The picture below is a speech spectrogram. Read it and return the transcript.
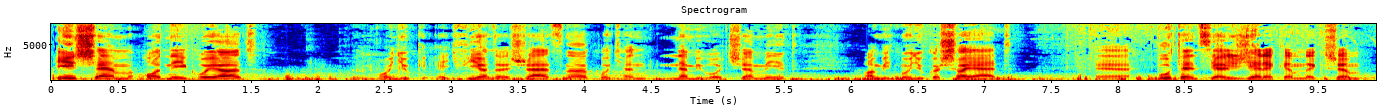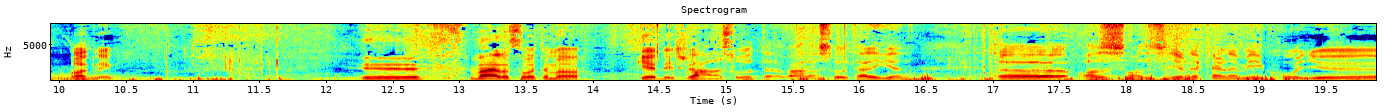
én sem adnék olyat, mondjuk egy fiatal srácnak, hogyha nem volt semmit, amit mondjuk a saját eh, potenciális gyerekemnek sem adnék. Ö, válaszoltam a kérdésre. Válaszoltál, válaszoltál igen. Ö, az, az érdekelne még, hogy ö,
